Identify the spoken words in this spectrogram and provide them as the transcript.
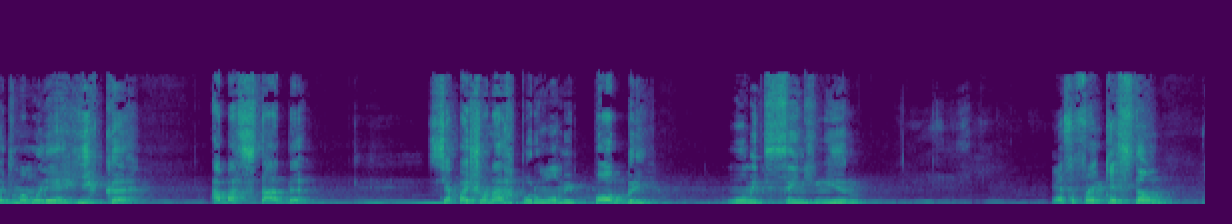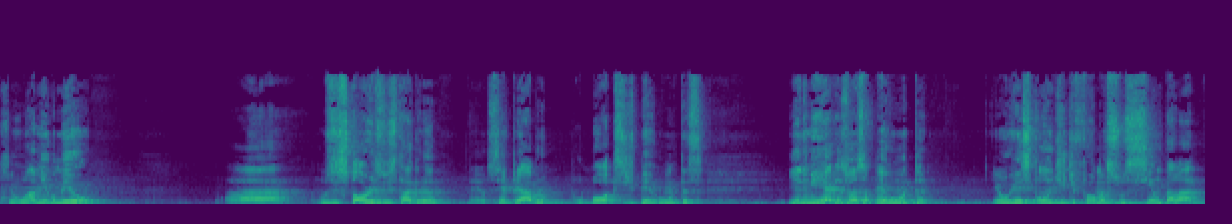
Pode uma mulher rica, abastada, se apaixonar por um homem pobre, um homem sem dinheiro? Essa foi a questão que um amigo meu, ah, nos stories do Instagram, né, eu sempre abro o box de perguntas, e ele me realizou essa pergunta. Eu respondi de forma sucinta lá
